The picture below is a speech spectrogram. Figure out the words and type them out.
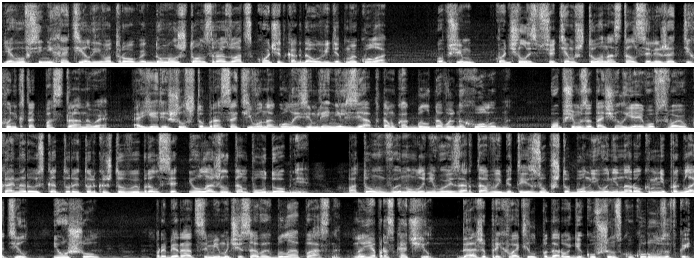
Я вовсе не хотел его трогать, думал, что он сразу отскочит, когда увидит мой кулак. В общем, кончилось все тем, что он остался лежать тихонько так постановая, а я решил, что бросать его на голой земле нельзя, потому как было довольно холодно. В общем, затащил я его в свою камеру, из которой только что выбрался, и уложил там поудобнее. Потом вынул у него изо рта выбитый зуб, чтобы он его ненароком не проглотил, и ушел. Пробираться мимо часовых было опасно, но я проскочил. Даже прихватил по дороге кувшин с кукурузовкой,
